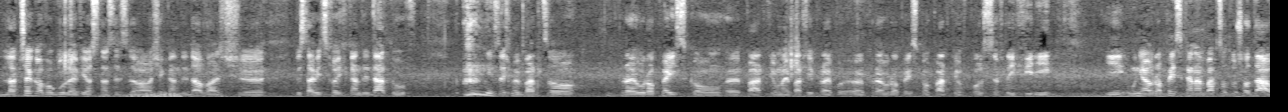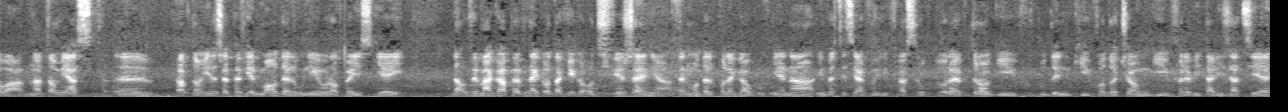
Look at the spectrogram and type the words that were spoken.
dlaczego w ogóle Wiosna zdecydowała się kandydować, wystawić swoich kandydatów. Jesteśmy bardzo proeuropejską partią, najbardziej pro, proeuropejską partią w Polsce w tej chwili i Unia Europejska nam bardzo dużo dała. Natomiast e, prawdą jest, że pewien model Unii Europejskiej no, wymaga pewnego takiego odświeżenia. Ten model polegał głównie na inwestycjach w infrastrukturę, w drogi, w budynki, w wodociągi, w rewitalizację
